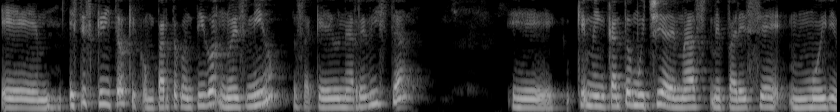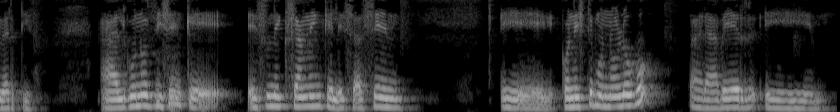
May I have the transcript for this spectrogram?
eh, este escrito que comparto contigo. No es mío, lo saqué de una revista eh, que me encantó mucho y además me parece muy divertido. Algunos dicen que es un examen que les hacen eh, con este monólogo para ver eh,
